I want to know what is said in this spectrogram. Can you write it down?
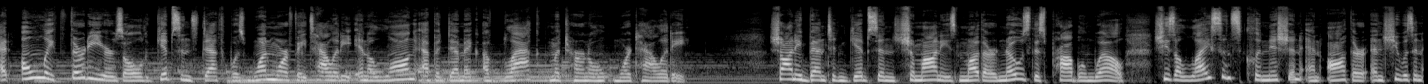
At only 30 years old, Gibson's death was one more fatality in a long epidemic of black maternal mortality. Shawnee Benton Gibson, Shamony's mother, knows this problem well. She's a licensed clinician and author, and she was an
